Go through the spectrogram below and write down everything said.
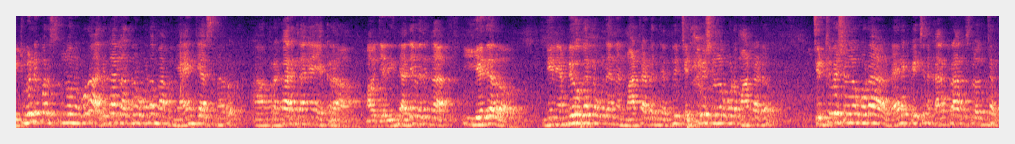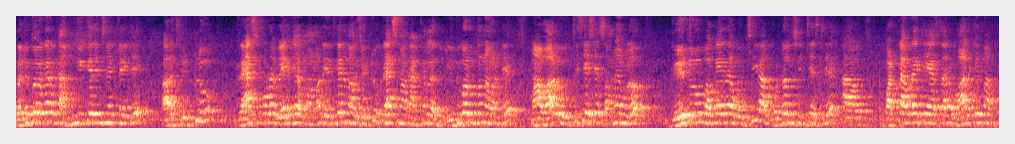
ఎటువంటి పరిస్థితుల్లోనూ కూడా అధికారులు అందరూ కూడా మాకు న్యాయం చేస్తున్నారు. ఆ ప్రకారంగానే ఇక్కడ మాకు జరిగింది. అదేవిధంగా ఈ ఏరియాలో నేను ఎంబీఓ గారితో కూడా నేను మాట్లాడడం జరిగింది. చెట్ల విషయంలో కూడా మాట్లాడాం. చెట్ల విషయంలో కూడా డైరెక్ట్ ఇచ్చిన కలెక్టర్ ఆఫీస్లో నుంచి బతుకులు కనుక అంగీకరించినట్లయితే ఆ చెట్లు గ్రాస్ కూడా వేరే మమ్మల్ని ఎందుకంటే మాకు చెట్లు గ్రాస్ మాకు అక్కర్లేదు. ఎందుకు అడుగుతున్నామంటే మా వాళ్ళు వృత్తి చేసే సమయంలో గేదెలు వగైరా వచ్చి ఆ గుడ్డలు సించేస్తే ఆ బట్టలు ఎవరైతే వేస్తారో వాళ్ళకి మాకు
